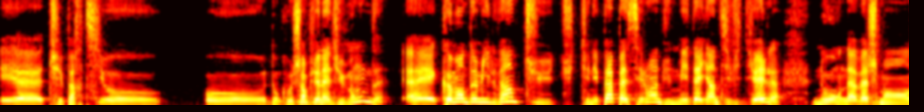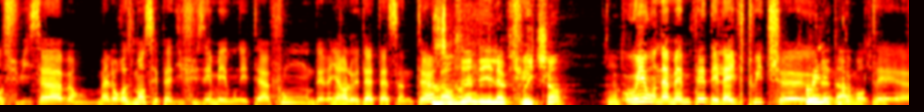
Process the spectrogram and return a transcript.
et euh, tu es parti au au donc au championnat du monde. Euh, comme en 2020, tu, tu, tu n'es pas passé loin d'une médaille individuelle. Nous, on a vachement suivi ça. Bon, malheureusement, c'est pas diffusé, mais on était à fond derrière le data center. Bah, on faisait même des live Twitch, hein. Oui, on a même fait des live Twitch euh, oui. on commentait. Euh.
